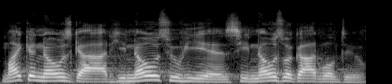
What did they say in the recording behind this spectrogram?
Micah knows God. He knows who he is. He knows what God will do.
